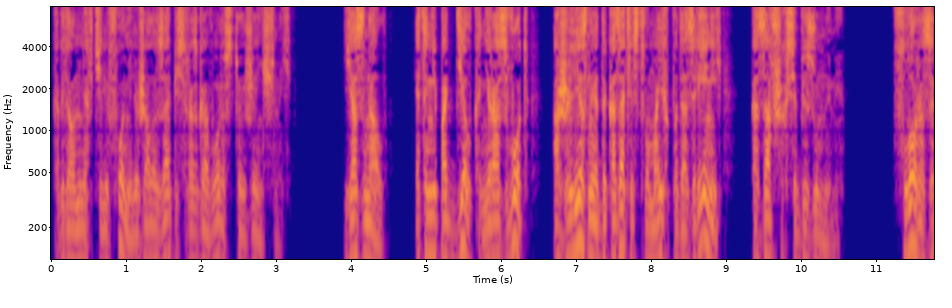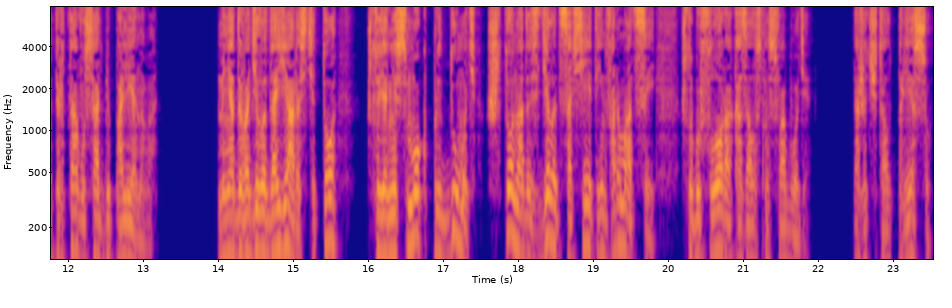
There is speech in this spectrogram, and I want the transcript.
когда у меня в телефоне лежала запись разговора с той женщиной. Я знал, это не подделка, не развод, а железное доказательство моих подозрений, казавшихся безумными. Флора заперта в усадьбе Поленова. Меня доводило до ярости то, что я не смог придумать, что надо сделать со всей этой информацией, чтобы Флора оказалась на свободе. Даже читал прессу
